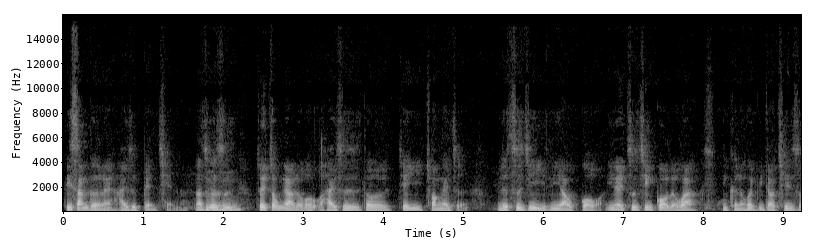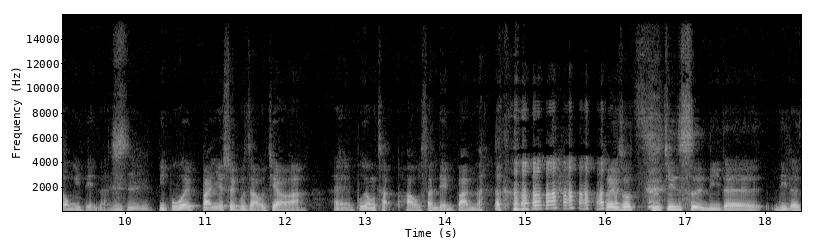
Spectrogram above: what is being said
第三个呢，还是本钱了。那这个是最重要的，我我还是都建议创业者，你的资金一定要够啊，因为资金够的话，你可能会比较轻松一点的。是，你不会半夜睡不着觉啊。哎，不用跑跑三点半了，所以说资金是你的、你的、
